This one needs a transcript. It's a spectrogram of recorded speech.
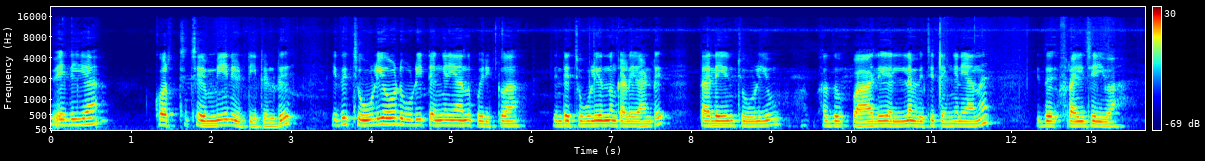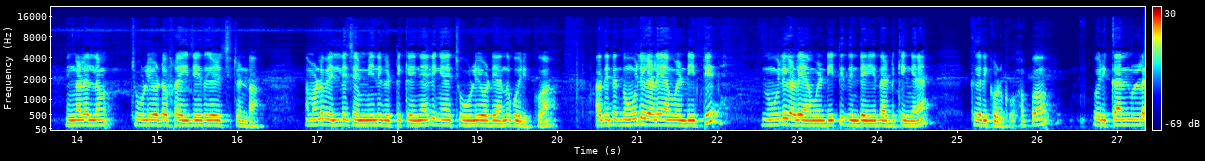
വലിയ കുറച്ച് ചെമ്മീൻ കിട്ടിയിട്ടുണ്ട് ഇത് ചൂളിയോട് കൂടിയിട്ട് എങ്ങനെയാന്ന് പൊരിക്കുക. ഇതിന്റെ ചൂളിയൊന്നും കളയാണ്ട് തലയും ചൂളിയും അത് പാൽ എല്ലാം വെച്ചിട്ട് എങ്ങനെയാണ് ഇത് ഫ്രൈ ചെയ്യുക. നിങ്ങളെല്ലാം ചൂളിയോടെ ഫ്രൈ ചെയ്ത് കഴിച്ചിട്ടുണ്ടോ? നമ്മൾ വലിയ ചെമ്മീൻ കിട്ടിക്കഴിഞ്ഞാൽ ഇങ്ങനെ ചൂളിയോടെയാണ് പൊരിക്കുക. അതിന്റെ നൂൽ കളയാൻ വേണ്ടിയിട്ട് നൂൽ കളയാൻ വേണ്ടിയിട്ട് ഇതിന്റെ ഈ നടുക്ക് ഇങ്ങനെ കീറി കൊടുക്കും അപ്പോൾ പൊരിക്കാനുള്ള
